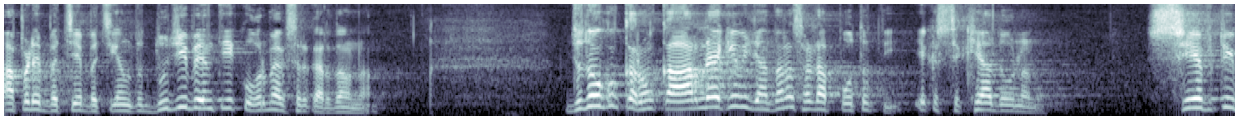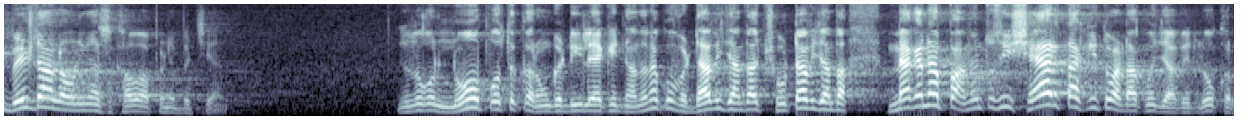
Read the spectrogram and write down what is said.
ਆਪਣੇ ਬੱਚੇ ਬੱਚੀਆਂ ਨੂੰ ਤਾਂ ਦੂਜੀ ਬੇਨਤੀ ਇੱਕ ਹੋਰ ਮੈਂ ਅਕਸਰ ਕਰਦਾ ਹੁੰਦਾ। ਜਦੋਂ ਕੋਈ ਘਰੋਂ ਕਾਰ ਲੈ ਕੇ ਵੀ ਜਾਂਦਾ ਨਾ ਸਾਡਾ ਪੁੱਤ ਤੀ ਇੱਕ ਸਿੱਖਿਆ ਦਿਓ ਉਹਨਾਂ ਨੂੰ। ਸੇਫਟੀ ਬਿਲਡਾਂ ਲਾਉਣੀਆਂ ਸਿਖਾਓ ਆਪਣੇ ਬੱਚਿਆਂ ਨੂੰ। ਜਦੋਂ ਕੋਈ ਨੋ ਪੁੱਤ ਘਰੋਂ ਗੱਡੀ ਲੈ ਕੇ ਜਾਂਦਾ ਨਾ, ਕੋਈ ਵੱਡਾ ਵੀ ਜਾਂਦਾ, ਛੋਟਾ ਵੀ ਜਾਂਦਾ, ਮੈਂ ਕਹਿੰਦਾ ਭਾਵੇਂ ਤੁਸੀਂ ਸ਼ਹਿਰ ਤੱਕ ਹੀ ਤੁਹਾਡਾ ਕੋਈ ਜਾਵੇ ਲੋਕਲ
